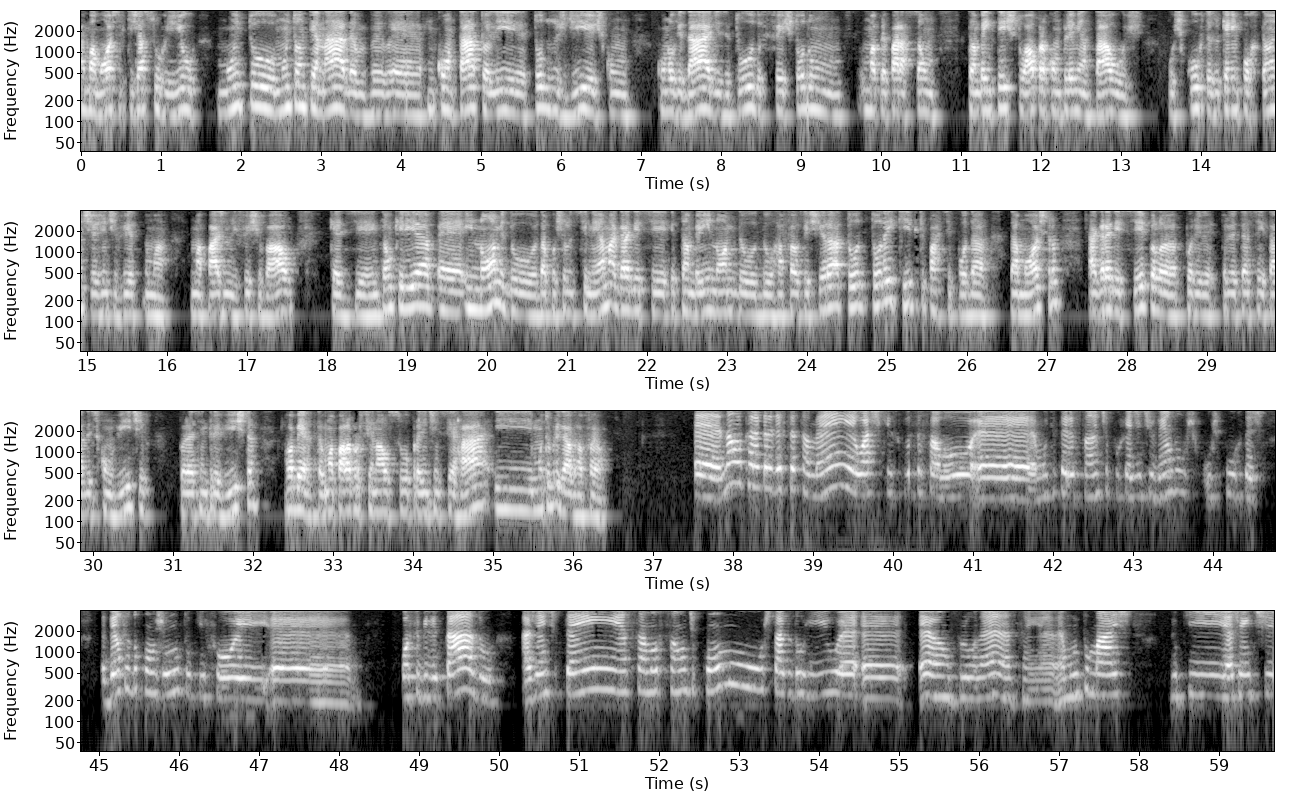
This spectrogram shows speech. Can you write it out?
é, uma mostra que já surgiu muito, muito antenada, é, em contato ali todos os dias com, com novidades e tudo, fez toda um, uma preparação também textual para complementar os, os curtas, o que é importante a gente ver numa, numa página de festival. Quer dizer, então queria, é, em nome do, da Apostila de Cinema, agradecer e também em nome do, do Rafael Teixeira a toda a equipe que participou da, da mostra, agradecer pela, por, ele, por ele ter aceitado esse convite, por essa entrevista. Roberta, uma palavra final sua para a gente encerrar e muito obrigado, Rafael. É, não, eu quero agradecer também. Eu acho que isso que você falou é muito interessante, porque a gente vendo os, os curtas dentro do conjunto que foi é, possibilitado, a gente tem essa noção de como o estado do Rio é, é, é amplo, né? Assim, é, é, muito mais do que a gente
